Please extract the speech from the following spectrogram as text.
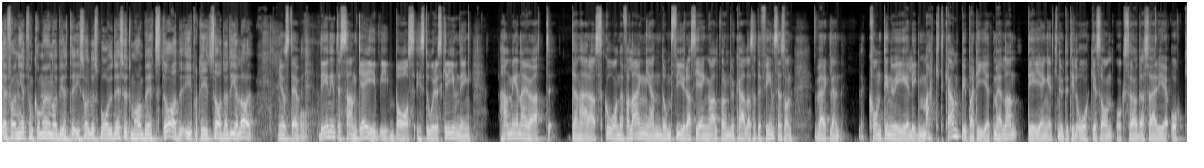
erfarenhet från kommunarbete i Sölvesborg och dessutom har han brett stöd i partiets södra delar. Just det. Det är en intressant grej i Bas historieskrivning. Han menar ju att den här Skånefalangen, de fyras gäng och allt vad de nu kallas, att det finns en sån verkligen kontinuerlig maktkamp i partiet mellan det gänget knutet till Åkesson och södra Sverige och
